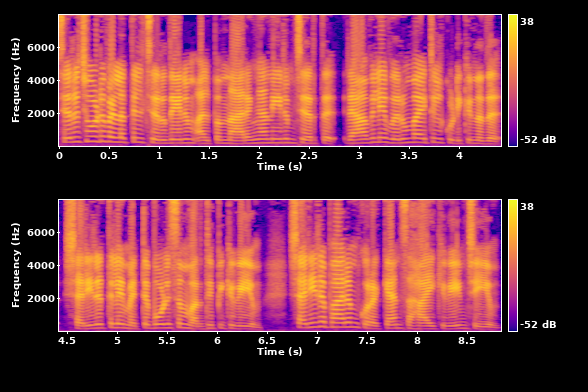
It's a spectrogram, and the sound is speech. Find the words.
ചെറുചൂടുവെള്ളത്തിൽ ചെറുതേനും അല്പം നാരങ്ങാനീരും ചേർത്ത് രാവിലെ വെറും വയറ്റിൽ കുടിക്കുന്നത് ശരീരത്തിലെ മെറ്റബോളിസം വർദ്ധിപ്പിക്കുകയും ശരീരഭാരം കുറയ്ക്കാൻ സഹായിക്കുകയും ചെയ്യും.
